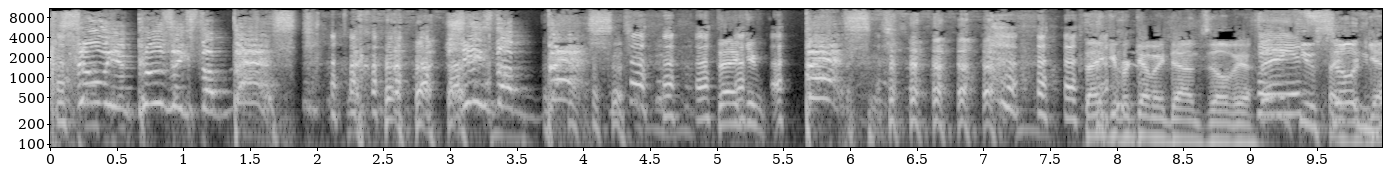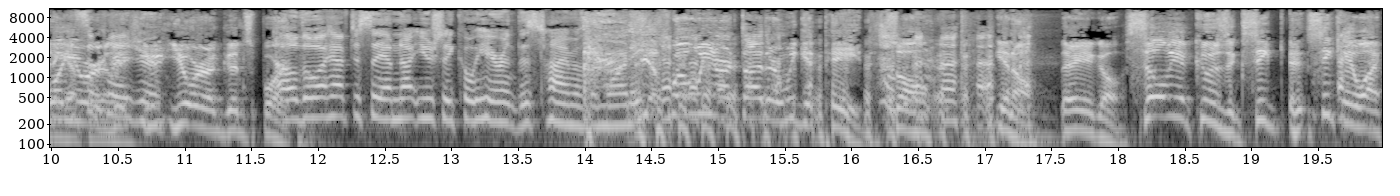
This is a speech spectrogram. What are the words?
Sylvia Kuzyk's the best. She's the best. Thank you. Best. Thank you for coming down, Sylvia. Hey, Thank you, Sylvia. Boy, you you for are, a, you, you are a good sport. Although I have to say, I'm not usually coherent this time of the morning. Yeah, well, we aren't either, and we get paid. So, you know, there you go. Sylvia Kuzyk, C- uh, CKY,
